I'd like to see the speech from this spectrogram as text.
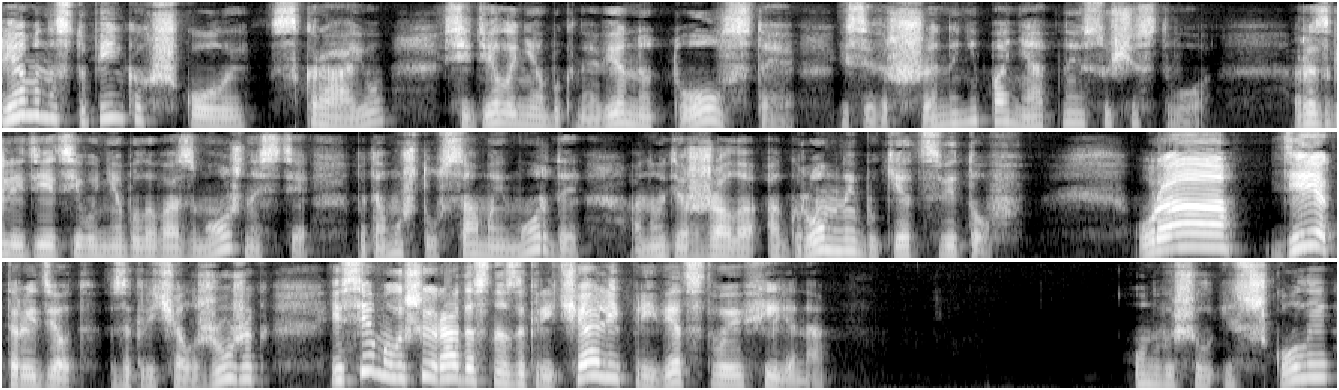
Прямо на ступеньках школы, с краю, сидело необыкновенно толстое и совершенно непонятное существо. Разглядеть его не было возможности, потому что у самой морды оно держало огромный букет цветов. «Ура! Директор идет!» — закричал Жужик, и все малыши радостно закричали, приветствуя Филина. Он вышел из школы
